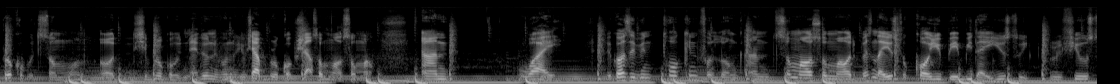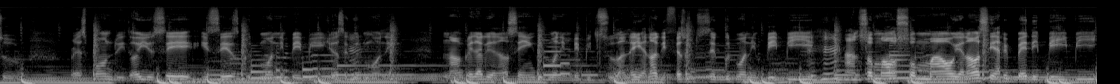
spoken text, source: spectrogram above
broke up with someone or she broke up with me. I don't even know if she broke up, she somehow, somehow. And why? Because they've been talking for long and somehow, somehow the person that used to call you baby that you used to refuse to respond with, or you say he says good morning, baby, you just say good morning. Now gradually you're now saying good morning, baby too, and then you're not the first one to say good morning, baby, mm-hmm. and somehow, somehow you're now saying happy birthday, baby.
